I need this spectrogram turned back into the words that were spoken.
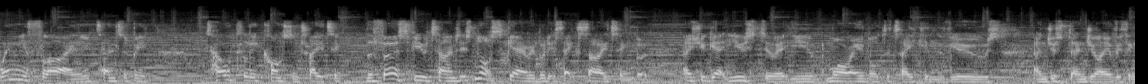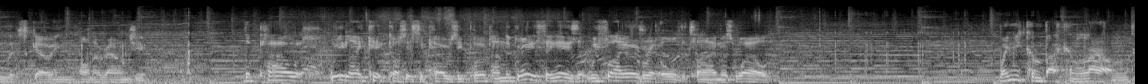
when you're flying, you tend to be totally concentrating. The first few times, it's not scary, but it's exciting. But as you get used to it, you're more able to take in the views and just enjoy everything that's going on around you. The Plough, we like it because it's a cosy pub, and the great thing is that we fly over it all the time as well. When you come back and land,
